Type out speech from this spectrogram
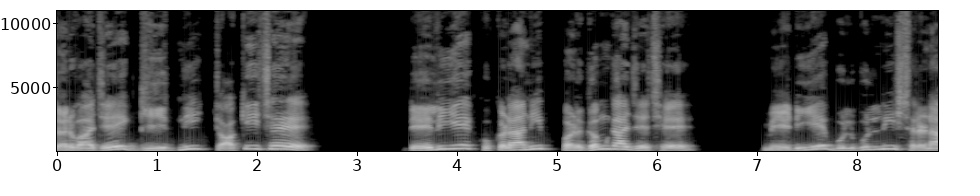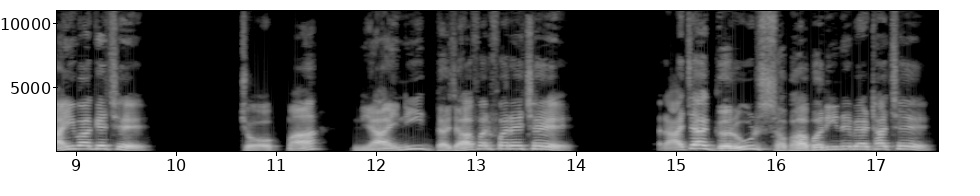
દરવાજે ગીધની ચોકી છે. ડેલીએ કુકડાની પડગમ ગાજે છે. મેડીએ બુલબુલની શરણાઈ વાગે છે. ચોકમાં ન્યાયની ધજા ફરફરે છે. રાજા ગરુડ સભા ભરીને બેઠા છે.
